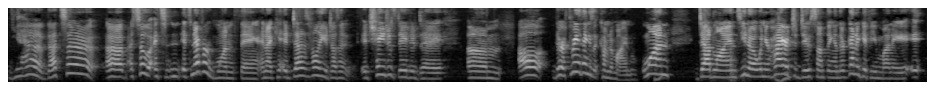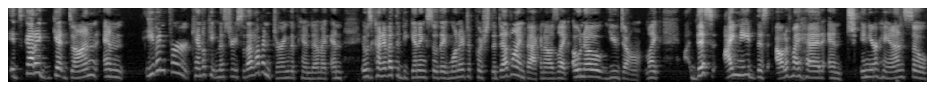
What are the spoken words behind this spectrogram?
Yeah, that's a uh, so it's it's never one thing, and I can, it definitely doesn't. It changes day to day. Um, I'll there are three things that come to mind. One, deadlines. You know, when you're hired to do something and they're going to give you money, it, it's got to get done. And even for Candlekeep Mystery, so that happened during the pandemic, and it was kind of at the beginning. So they wanted to push the deadline back, and I was like, "Oh no, you don't!" Like this, I need this out of my head and in your hands. So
